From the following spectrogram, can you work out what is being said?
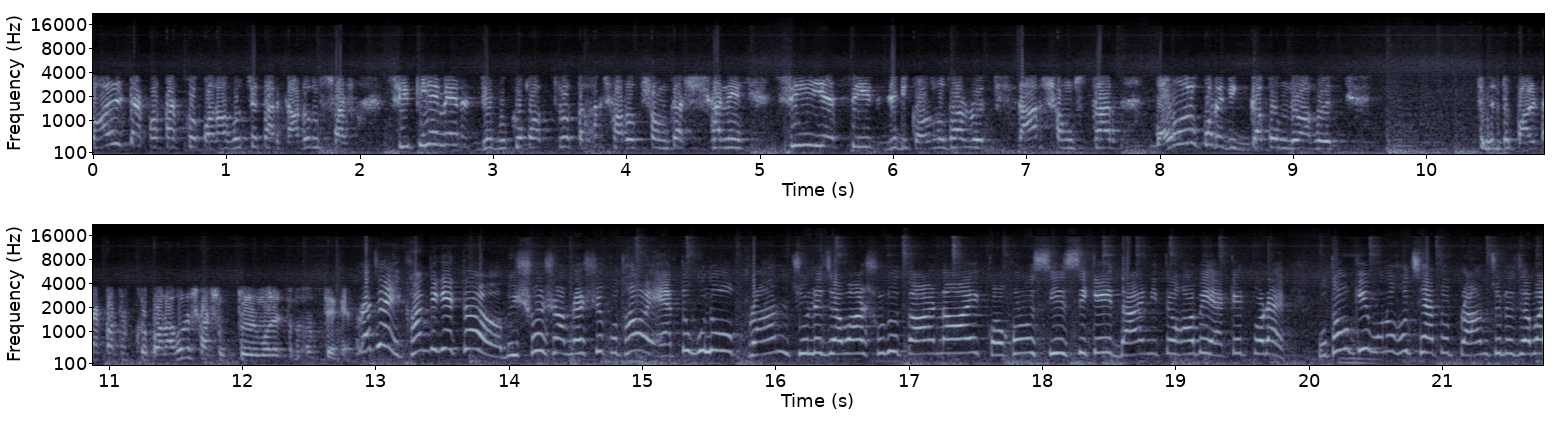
পাল্টা কটাক্ষ করা হচ্ছে। তার কারণ সিপিএম এর যে মুখপত্র, তার শারদ সংখ্যার সেখানে সিএসসির যেটি কর্ণধার রয়েছে, তার সংস্থার বড় করে বিজ্ঞাপন দেওয়া হয়েছে। কিন্তু পাল্টা কটাক্ষ করা হলো, শাসক তৃণমূলের থেকে। রাজা, এখান থেকে একটা বিষয় সামনে কোথাও এতগুলো প্রাণ চলে যাওয়া শুধু তা নয়, কখনো সিএসসি কেই দায় নিতে হবে একের পর এক। কোথাও কি মনে হচ্ছে এত প্রাণ চলে যাওয়া?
